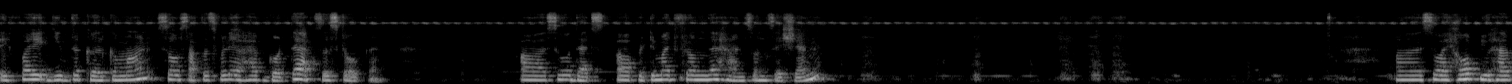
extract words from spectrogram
If I give the curl command, so successfully I have got the access token. Uh, so that's uh, pretty much from the hands-on session. Uh, so I hope you have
